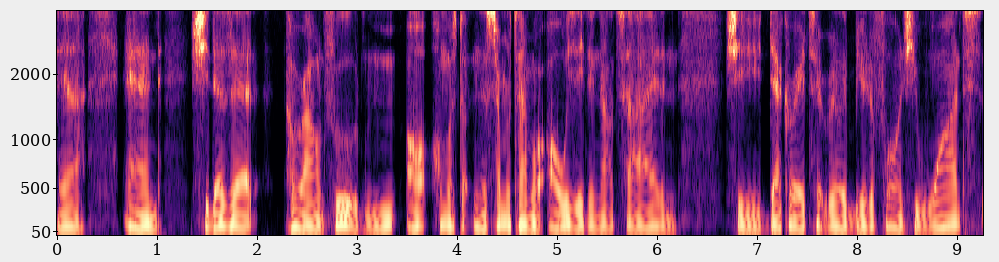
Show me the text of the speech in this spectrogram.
Yeah, and she does that around food. Mm, All, almost in the summertime, we're always eating outside, and she decorates it really beautiful. And she wants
